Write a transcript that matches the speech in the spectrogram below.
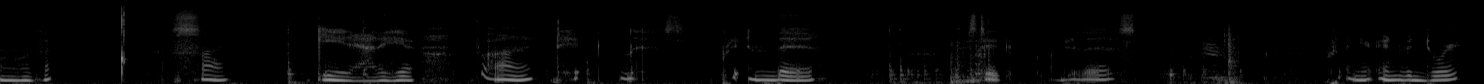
Oh, okay. So, get out of here. If I take this, put it in there. Let's take a bunch of this. Put it in your inventory.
